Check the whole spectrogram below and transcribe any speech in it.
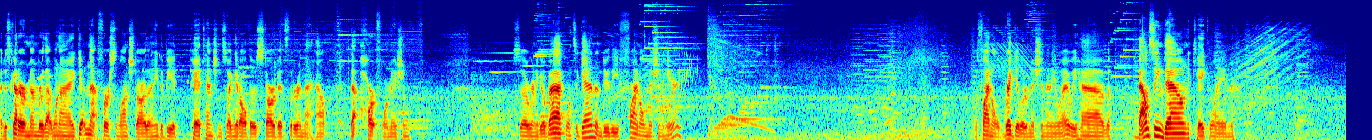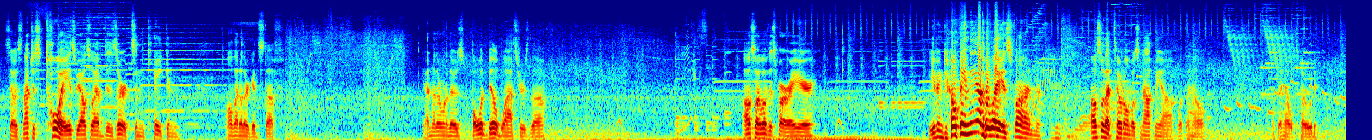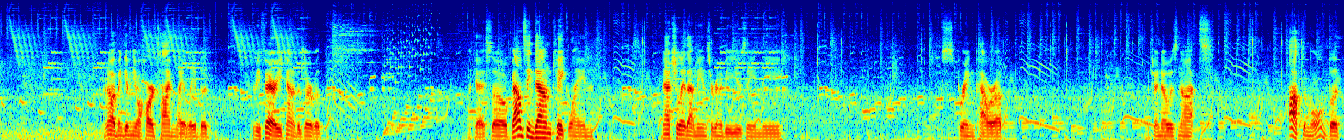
I just got to remember that when I get in that first launch star that I need to be pay attention so I can get all those star bits that are in that, that heart formation. So we're going to go back once again and do the final mission here. The final regular mission, anyway. We have Bouncing Down Cake Lane. So it's not just toys, we also have desserts and cake and all that other good stuff. Got another one of those bullet bill blasters, though. Also, I love this part right here. Even going the other way is fun! Also, that toad almost knocked me off. What the hell? What the hell, toad? I know I've been giving you a hard time lately, but to be fair, you kind of deserve it. Okay, so bouncing down Cake Lane. Naturally, that means we're going to be using the spring power-up. Which I know is not optimal, but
